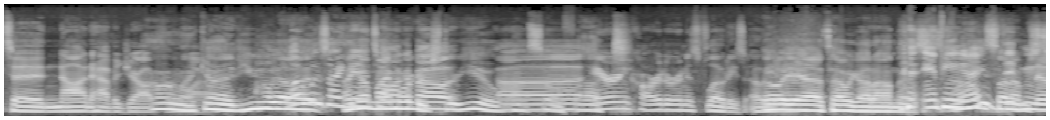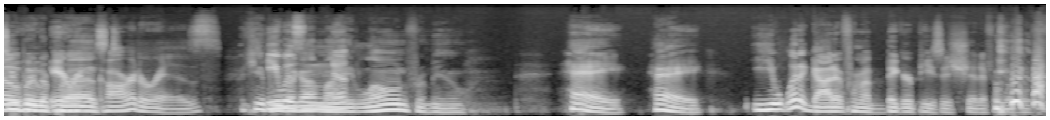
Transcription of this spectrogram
to not have a job. Oh for a my while. God. You, Uh, uh, what was I, I got my mortgage about? through you. I'm Uh, so. Aaron Carter and his floaties. Oh, Oh, yeah. yeah, that's how we got on this. if you All of a guys didn't I'm know super who Aaron. Carter is, I can't he believe I got my loan from you. hey, hey, you would have got it from a bigger piece of shit if it wasn't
